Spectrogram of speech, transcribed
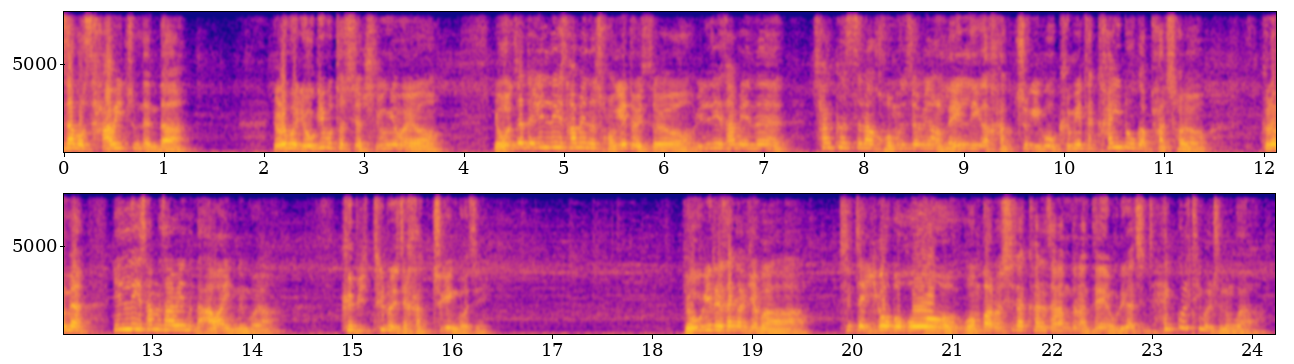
사보 4위쯤 된다. 여러분 여기부터 진짜 중요해요. 어쨌든 1, 2, 3위는 정해져 있어요. 1, 2, 3위는 샹크스랑 검은수염이랑 레일리가 각축이고 그 밑에 카이도가 받쳐요. 그러면 1, 2, 3, 4위는 나와 있는 거야. 그 밑으로 이제 각축인 거지. 여기를 생각해봐. 진짜 이거 보고 원바로 시작하는 사람들한테 우리가 진짜 핵꿀팁을 주는 거야.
